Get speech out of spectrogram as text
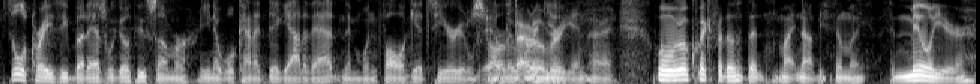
it's a little crazy, but as we go through summer, you know, we'll kind of dig out of that, and then when fall gets here, it'll start, It'll start over, over again. again. All right. Well, real quick for those that might not be fami- familiar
